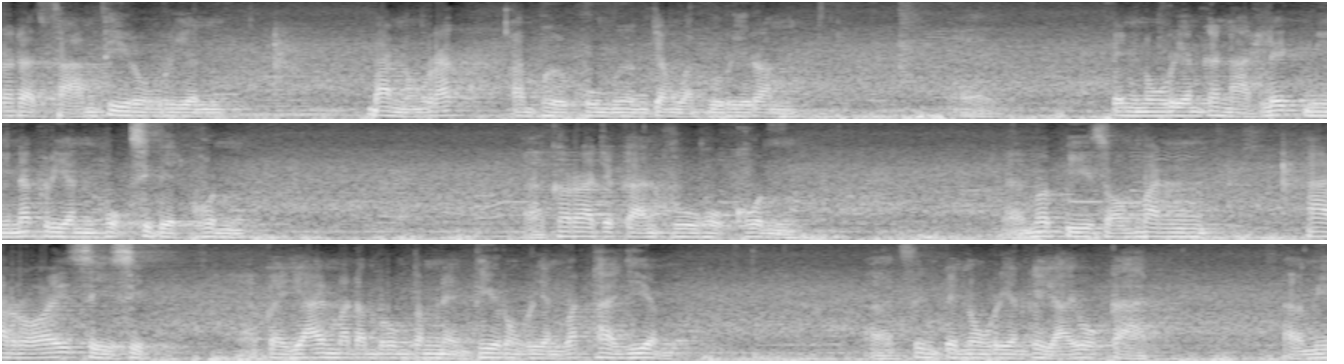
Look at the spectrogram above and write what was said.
ระดับสามที่โรงเรียนบ้านหนองรักอำเภอคูเมืองจังหวัดบุรีรัมย์เป็นโรงเรียนขนาดเล็กมีนักเรียน 61 คนเอ่อ ข้าราชการครู 6 คนเอ่อเมื่อปี 2540เอ่อก็ย้ายมาดำรงตำแหน่งที่โรงเรียนวัดท่าเยี่ยม ซึ่งเป็นโรงเรียนขยายโอกาส มี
